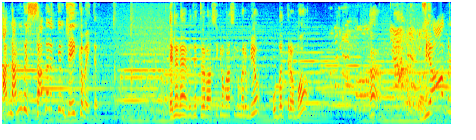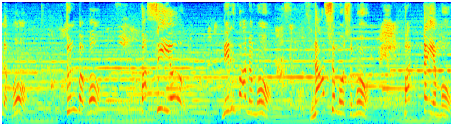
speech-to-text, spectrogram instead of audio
அந்த அன்பு சகலத்தையும் ஜெயிக்க வைத்தது. என்னென்ன விதத்துல வாசிக்கிறோம்? வாசிக்க மறுபடியும்? உபத்திரமோ? வியாகுலமோ? துன்பமோ? பசியோ? நிர்வாணமோ? நாசமோசமோ? பட்டயமோ?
